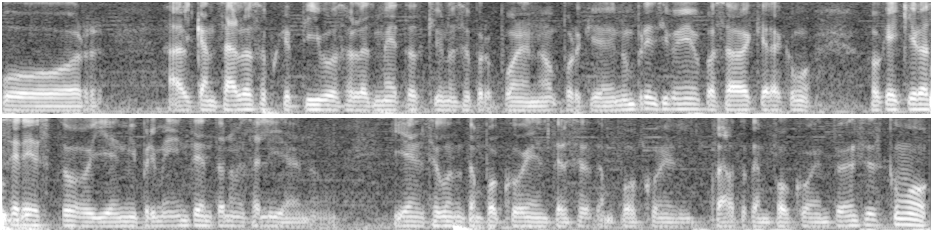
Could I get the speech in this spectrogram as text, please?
por alcanzar los objetivos o las metas que uno se propone, ¿no? Porque en un principio a mí me pasaba que era como, ok, quiero hacer esto y en mi primer intento no me salía, ¿no? Y en el segundo tampoco, y en el tercero tampoco, en el cuarto tampoco. Entonces es como,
